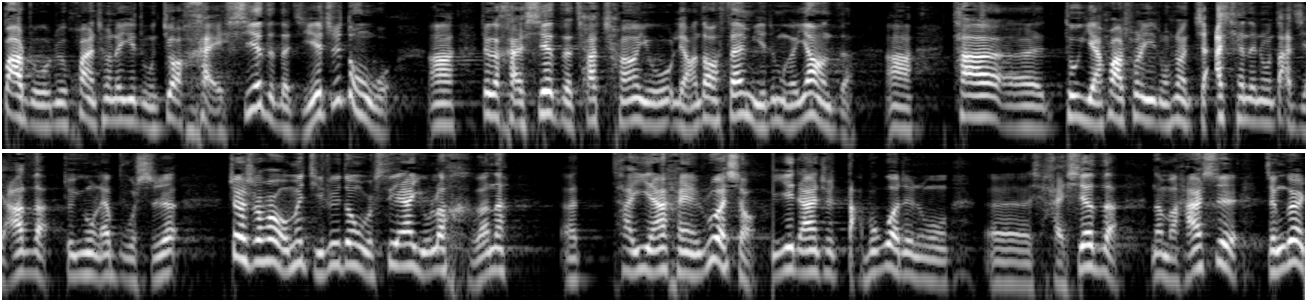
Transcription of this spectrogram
霸主就换成了一种叫海蝎子的节肢动物啊，这个海蝎子它长有两到三米这么个样子啊，它呃都演化出了一种像夹钳的那种大夹子，就用来捕食。这时候我们脊椎动物虽然有了核呢。呃，它依然很弱小，依然是打不过这种呃海蝎子。那么，还是整个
